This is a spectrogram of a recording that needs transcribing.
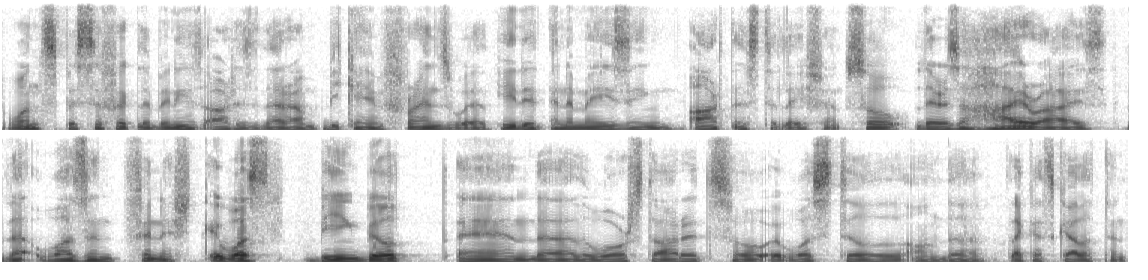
One specific Lebanese artist that I became friends with, he did an amazing art installation. So there's a high rise that wasn't finished. It was being built and uh, the war started, so it was still on the like a skeleton.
